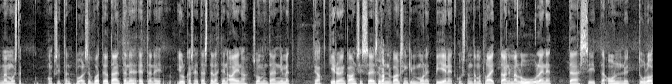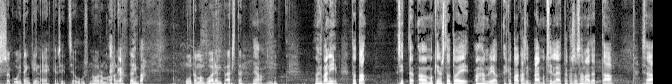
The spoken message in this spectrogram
Mä en muista, onko siitä nyt puolisen vuotta jotain, että ne, että ne julkaisee tästä lähtien aina suomentajan nimet Joo. kirjojen kansissa. Ja sitten varsinkin monet pienet kustantamot laittaa, niin mä luulen, että siitä on nyt tulossa kuitenkin ehkä sitten se uusi normaali, Ehkä, että niinpä. muutaman vuoden päästä. Joo. No hyvä niin. Tota, sitten uh, mua kiinnostaa toi vähän vielä ehkä takaisinpäin, mutta silleen, että kun sä sanoit, että sä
